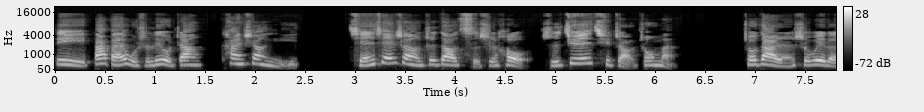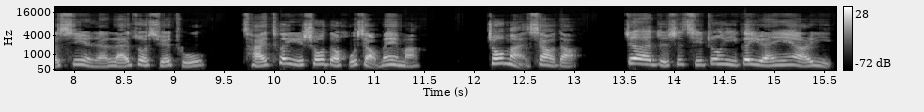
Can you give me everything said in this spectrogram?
第八百五十六章，看上你。钱先生知道此事后，直接去找周满。周大人是为了吸引人来做学徒，才特意收的胡小妹吗？周满笑道：“这只是其中一个原因而已，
